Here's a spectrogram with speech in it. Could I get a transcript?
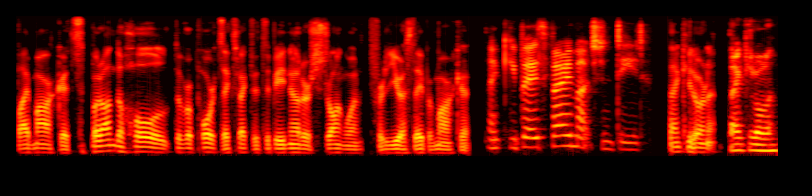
by markets. But on the whole, the report's expected to be another strong one for the US labour market. Thank you both very much indeed. Thank you, Lorna. Thank you, Lorna.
